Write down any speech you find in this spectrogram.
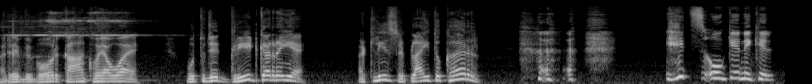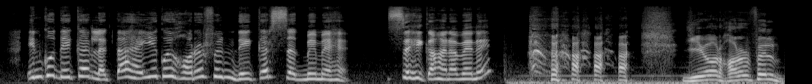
अरे विभोर कहाँ खोया हुआ है? वो तुझे ग्रीट कर रही है। एटलीस्ट रिप्लाई तो कर। इट्स ओके निखिल। इनको देखकर लगता है ये कोई हॉरर फ़िल्म देखकर सदमे में है। सही कहा ना मैंने? ये और हॉरर फ़िल्म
